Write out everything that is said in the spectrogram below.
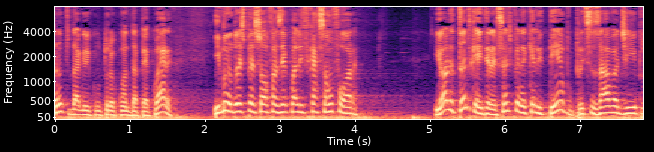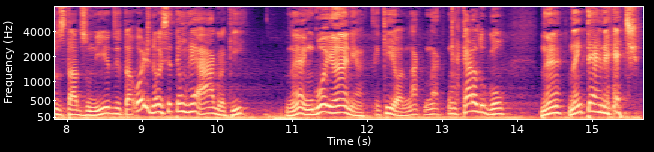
tanto da agricultura quanto da pecuária e mandou esse pessoal fazer qualificação fora. E olha o tanto que é interessante, porque naquele tempo precisava de ir para os Estados Unidos e tal. Hoje não, você tem um reagro aqui, né? Em Goiânia, aqui, ó, na, na, na cara do gol, né? Na internet.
